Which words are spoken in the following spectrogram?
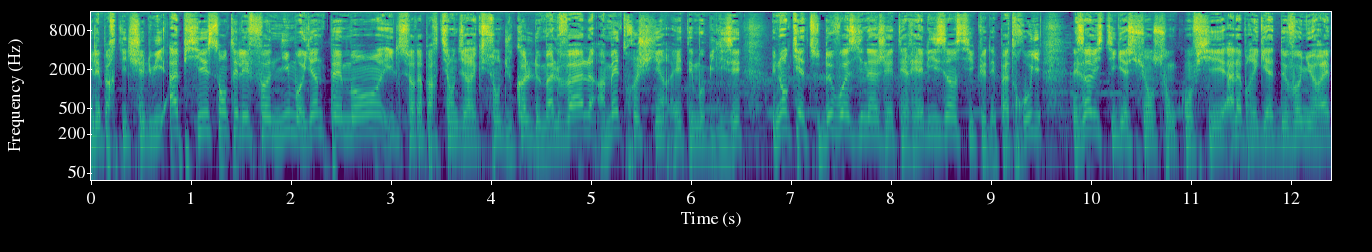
Il est parti de chez lui à pied, sans téléphone ni moyen de paiement. Il serait parti en direction du col de Malval. Un maître chien a été mobilisé. Une enquête de voisinage a été réalisée ainsi que des patrouilles. Les investigations sont confiées à la brigade de Vaugneray.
